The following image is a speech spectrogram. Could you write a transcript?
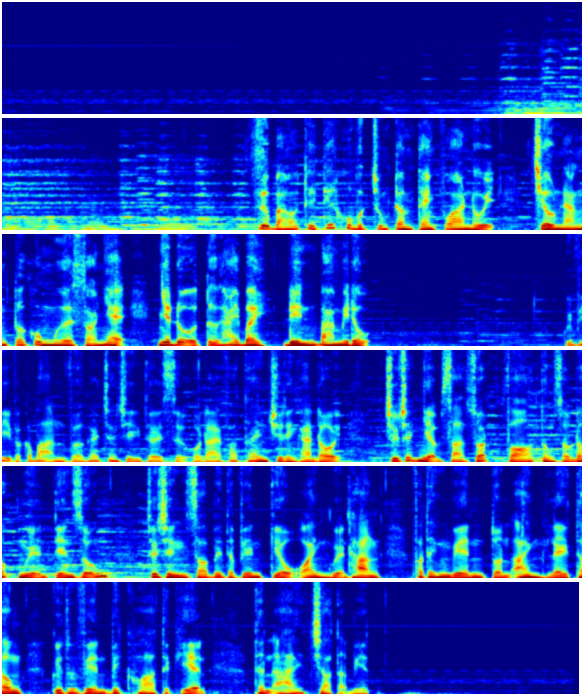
Dự báo thời tiết khu vực trung tâm thành phố Hà Nội, chiều nắng tối không mưa gió nhẹ, nhiệt độ từ 27 đến 30 độ. Quý vị và các bạn vừa nghe chương trình thời sự của Đài Phát thanh Truyền hình Hà Nội, chịu trách nhiệm sản xuất Phó Tổng giám đốc Nguyễn Tiến Dũng, chương trình do biên tập viên Kiều Oanh Nguyễn Hằng, phát thanh viên Tuấn Anh Lê Thông, kỹ thuật viên Bích Hoa thực hiện. Thân ái chào tạm biệt.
